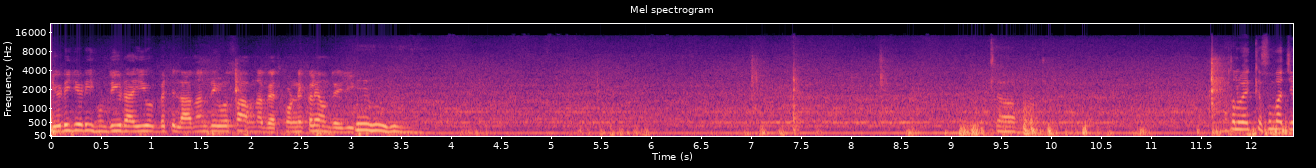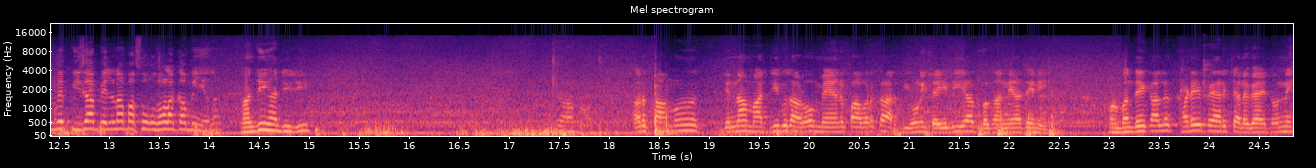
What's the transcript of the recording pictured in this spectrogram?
ਜਿਹੜੀ ਜਿਹੜੀ ਹੁੰਦੀ ਡਾਈ ਉਹ ਵਿੱਚ ਲਾ ਦਿੰਦੇ ਉਸ ਹਿਸਾਬ ਨਾਲ ਬਿਸਕੁਟ ਨਿਕਲ ਆਉਂਦੇ ਜੀ। ਹੈ। ਮਤਲਬ ਇੱਕ ਕਿਸਮ ਦਾ ਜਿਵੇਂ ਪੀਜ਼ਾ ਬੇਲਣਾ ਬਸ ਉਸ ਵਾਲਾ ਕੰਮ ਹੀ ਹੈ ਨਾ। ਹਾਂਜੀ ਹਾਂਜੀ ਜੀ। ਕੀ ਬਾਤ ਹੈ। ਔਰ ਕੰਮ ਜਿੰਨਾ ਮਰਜ਼ੀ ਵਧਾ ਲਓ ਮੈਨ ਪਾਵਰ ਘਰ ਦੀ ਹੋਣੀ ਚਾਹੀਦੀ ਆ ਬਗਾਨਿਆਂ ਤੇ ਨਹੀਂ। ਹੁਣ ਬੰਦੇ ਕੱਲ ਖੜੇ ਪੈਰ ਚੱਲ ਗਏ ਦੋਨੇ।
